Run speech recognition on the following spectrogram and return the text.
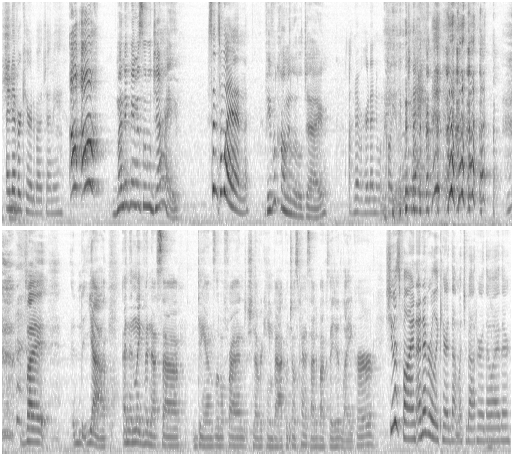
she, I never cared about Jenny. Oh, oh! My nickname is Little J. Since when? People call me Little J. I've never heard anyone call you Little J. but yeah, and then like Vanessa, Dan's little friend, she never came back, which I was kind of sad about because I did like her. she was fine. I never really cared that much about her though either.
